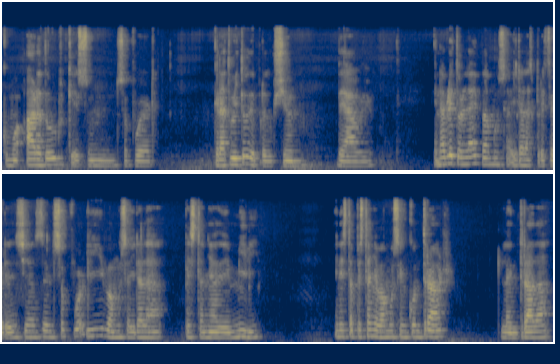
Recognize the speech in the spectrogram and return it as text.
como Ardour, que es un software gratuito de producción de audio. En Ableton Live vamos a ir a las preferencias del software y vamos a ir a la pestaña de MIDI. En esta pestaña vamos a encontrar la entrada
